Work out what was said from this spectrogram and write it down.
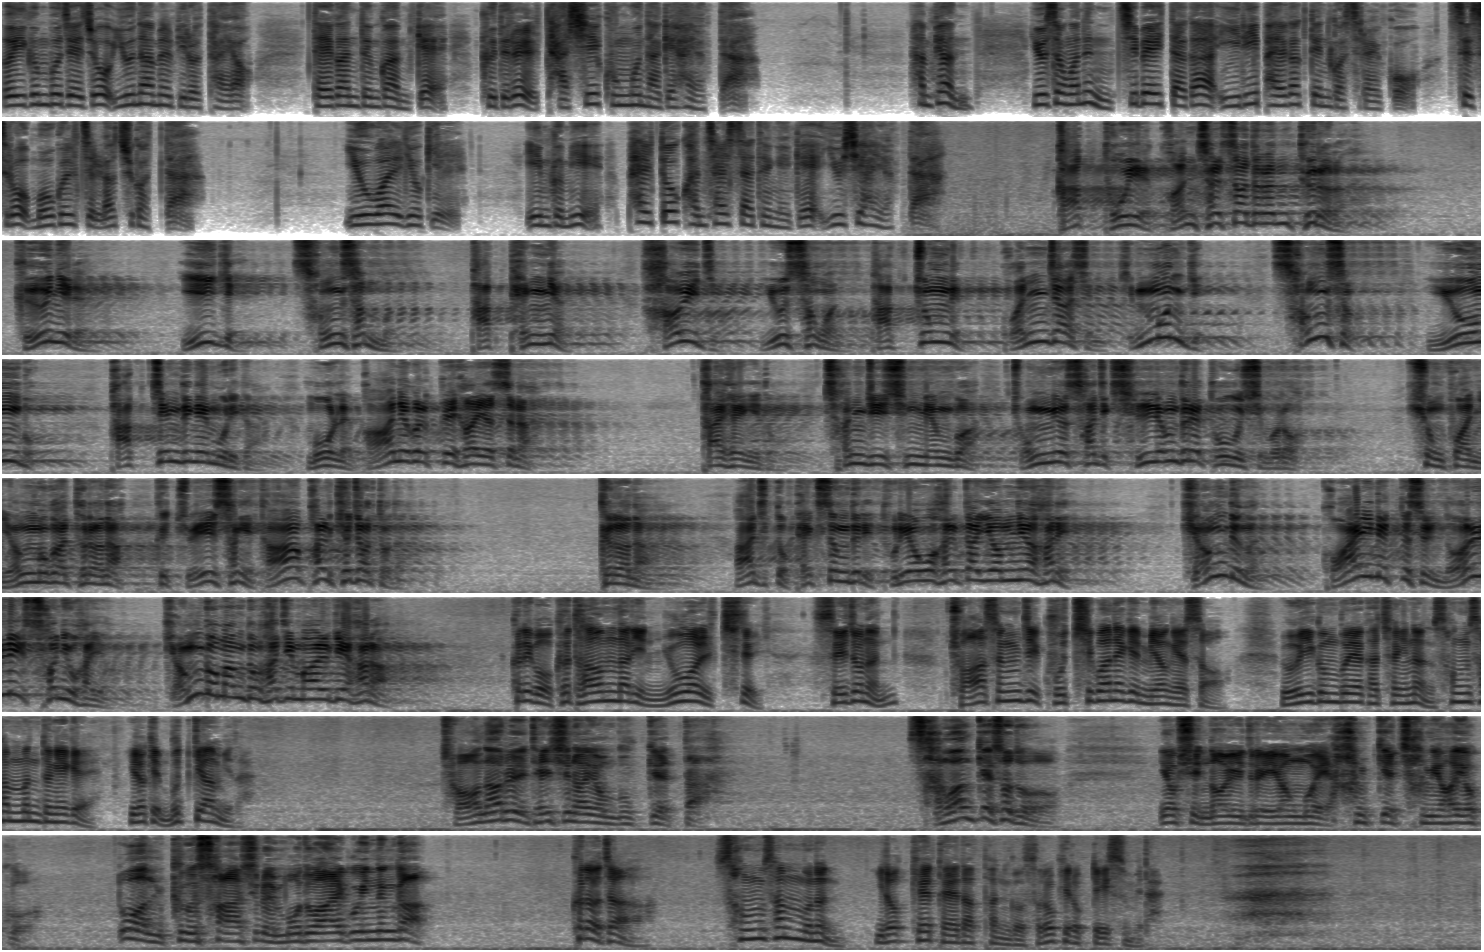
의금부 제조 유남을 비롯하여 대관 등과 함께 그들을 다시 국문하게 하였다. 한편 유성원은 집에 있다가 일이 발각된 것을 알고 스스로 목을 찔러 죽었다. 6월 6일 임금이 팔도 관찰사 등에게 유시하였다. 각 도의 관찰사들은 들어라. 근일은 이계, 성산문, 박팽년, 하위지, 유성원, 박중립, 권자신, 김문기, 성승, 유흥부, 박쟁 등의 무리가 몰래 반역을 꾀하였으나 다행히도 천지 신명과 종묘 사직 신령들의 도우심으로 흉포한 영모가 드러나 그 죄상이 다 밝혀졌도다. 그러나 아직도 백성들이 두려워할까 염려하니 경등은 과인의 뜻을 널리 선유하여 경거망동하지 말게 하라. 그리고 그 다음 날인 6월 7일 세조는 좌승지 구치관에게 명해서 의금부에 갇혀 있는 성산문 등에게 이렇게 묻게 합니다. 전하를 대신하여 묻겠다. 상왕께서도 역시 너희들의 영모에 함께 참여하였고 또한 그 사실을 모두 알고 있는가? 그러자 성산문은 이렇게 대답한 것으로 기록되어 있습니다.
